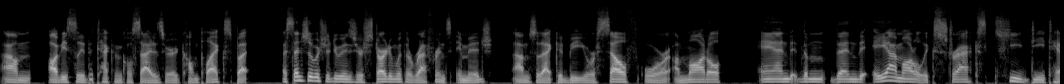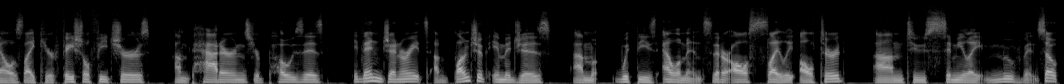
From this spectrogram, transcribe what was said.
Um, obviously, the technical side is very complex, but essentially what you're doing is you're starting with a reference image. Um, so that could be yourself or a model. And the, then the AI model extracts key details like your facial features, um, patterns, your poses. It then generates a bunch of images um, with these elements that are all slightly altered um, to simulate movement. So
